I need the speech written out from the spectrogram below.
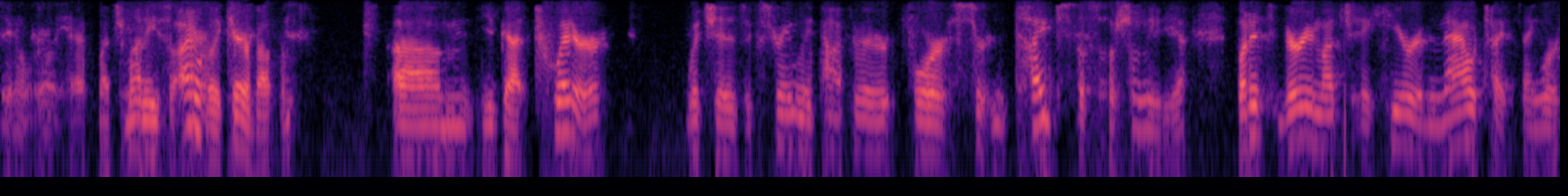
they don't really have much money, so I don't really care about them. Um, you've got Twitter, which is extremely popular for certain types of social media, but it's very much a here and now type thing where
